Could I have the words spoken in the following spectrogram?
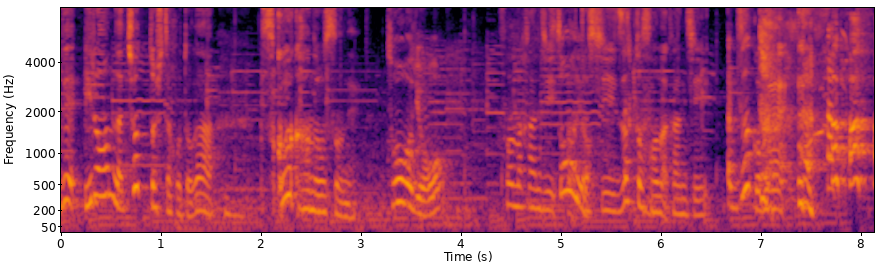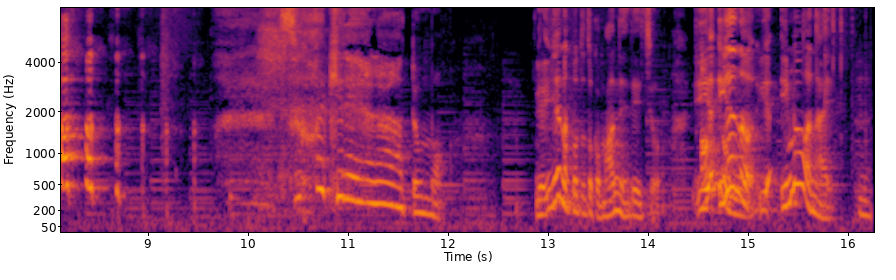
でいろんなちょっとしたことがすごい感動するねん。そうよ。そんな感じ。そうよ。私ずっとそんな感じ。あずっと？ごめん。すごい綺麗やなって思う。いや嫌なこととかもあんねんで一応。いや嫌ないや今はない。うん。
